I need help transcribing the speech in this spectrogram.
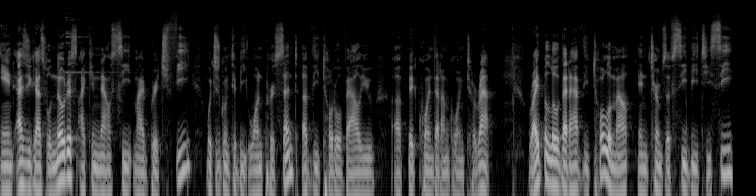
And as you guys will notice, I can now see my bridge fee, which is going to be 1% of the total value of Bitcoin that I'm going to wrap. Right below that, I have the total amount in terms of CBTC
